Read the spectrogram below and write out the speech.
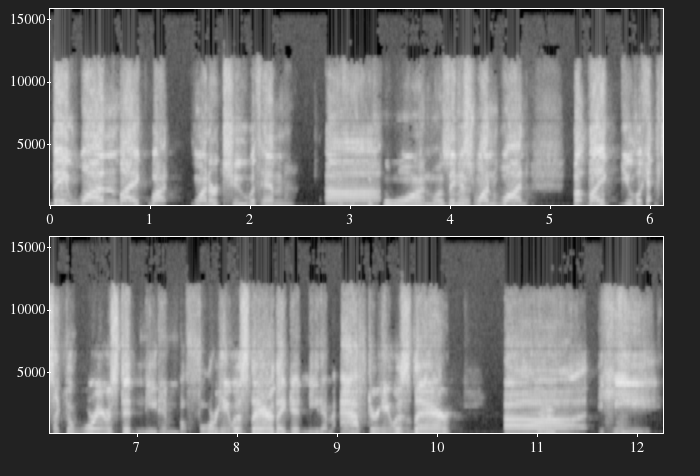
They won like what one or two with him. Uh, the one they wasn't just it? won one. But like you look at it's like the Warriors didn't need him before he was there. They didn't need him after he was there. Uh, he,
